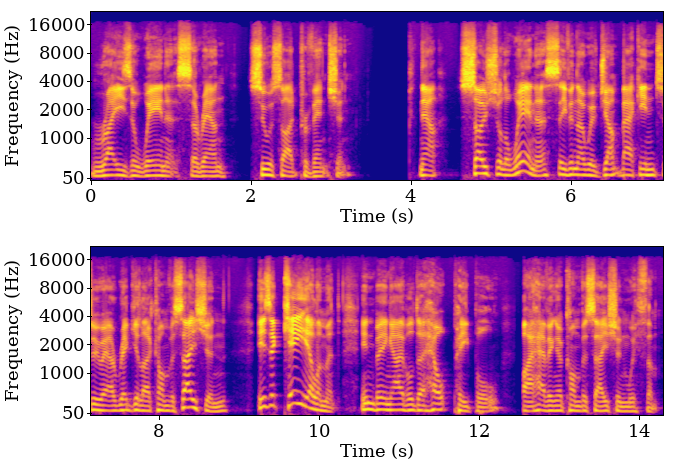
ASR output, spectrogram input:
raise awareness around suicide prevention. Now, social awareness, even though we've jumped back into our regular conversation, is a key element in being able to help people by having a conversation with them.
